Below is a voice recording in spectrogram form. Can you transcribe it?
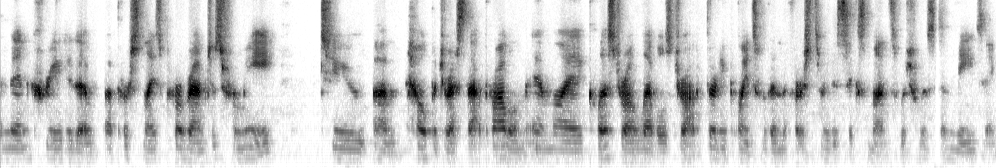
and then created a, a personalized program just for me to um, help address that problem. And my cholesterol levels dropped 30 points within the first three to six months, which was amazing.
